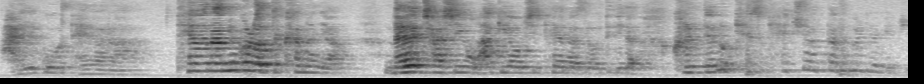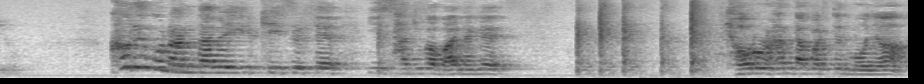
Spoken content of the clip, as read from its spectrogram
알고 태어라. 태어나는 걸 어떻게 하느냐? 내 자식이 화기 없이 태어나서 어떻게 하냐? 그럴 때는 계속 해줘야 한다는 걸 얘기죠. 그리고 난 다음에 이렇게 있을 때 이 사주가 만약에 결혼을 한다고 할 때는 뭐냐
